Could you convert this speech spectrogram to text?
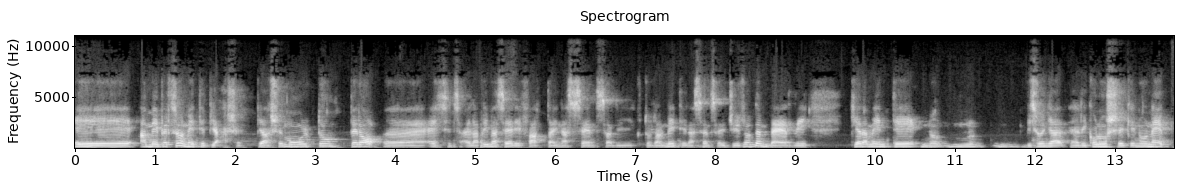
E a me personalmente piace, piace molto, però eh, è, senza, è, la prima serie fatta in assenza di, totalmente in assenza di G. Roddenberry. Chiaramente non, non, bisogna riconoscere che non è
